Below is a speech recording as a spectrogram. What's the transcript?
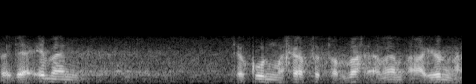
فدائما تكون مخافة الله أمام أعيننا.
